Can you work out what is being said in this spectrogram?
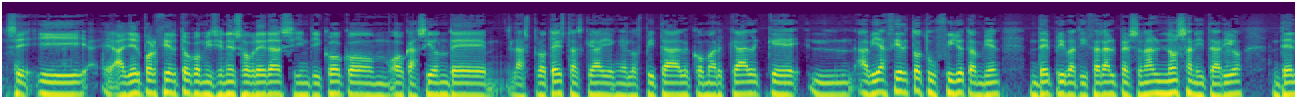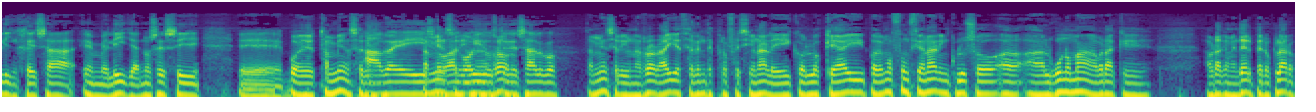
Sí, y eh, ayer, por cierto, Comisiones Obreras indicó con ocasión de las protestas que hay en el hospital comarcal que mm, había cierto tufillo también de privatizar al personal no sanitario del Ingesa en Melilla. No sé si eh, pues también sería, habéis también o han oído ustedes algo. También sería un error. Hay excelentes profesionales y con los que hay podemos funcionar, incluso a, alguno más habrá que habrá que meter. Pero claro,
